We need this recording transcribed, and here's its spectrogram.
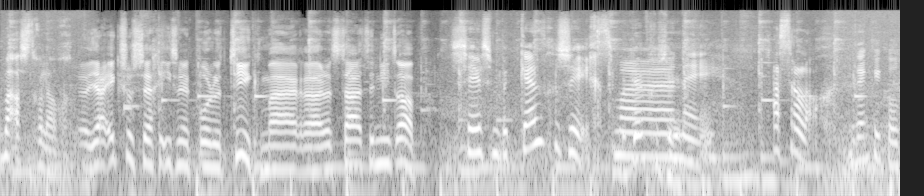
Maar astroloog. Uh, ja, ik zou zeggen iets met politiek, maar uh, dat staat er niet op. Ze heeft een bekend gezicht, maar bekend gezicht. nee. Astroloog. Denk ik ook.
